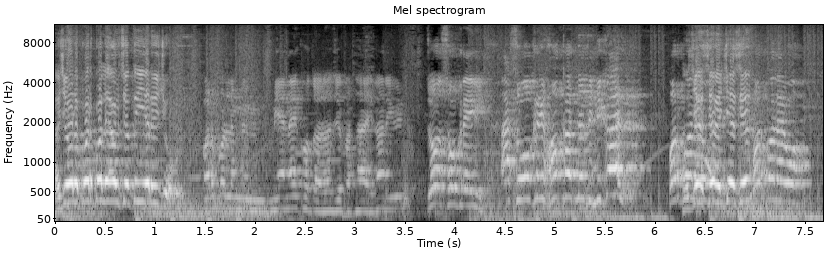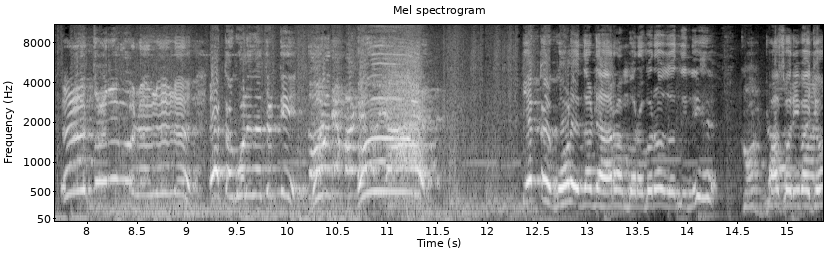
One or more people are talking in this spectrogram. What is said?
હજી ઓલે પર્પલ આવશે તૈયાર રહેજો પર્પલ મે મેં નાખ્યો તો હજી થાય ગાડી જો છોકરી આ છોકરી હકત નથી. નીકળ. પર્પલ છે, છે. પર્પલ આવ્યો. એ તોની મને લે લે એક ગોળી ના ચટ્ટી તોને માટે યાર. એક ગોળી દડે આરામ બરોબર જ હતી નહીં. પાછો રીવાજો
